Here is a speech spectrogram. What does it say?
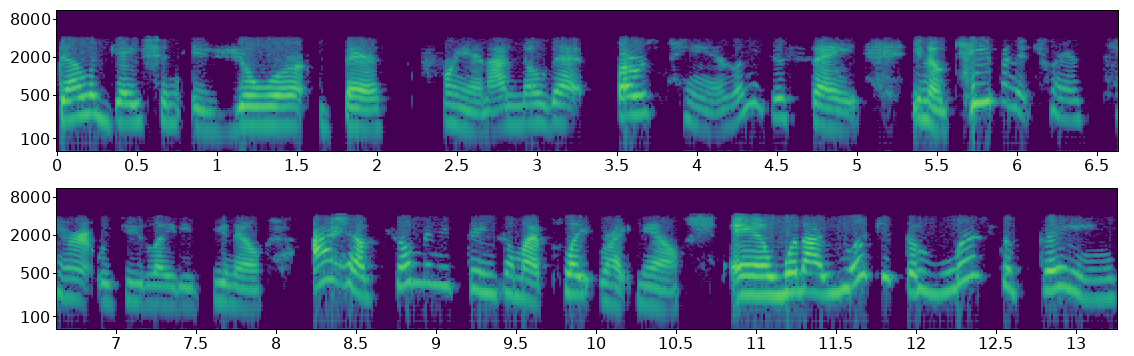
delegation is your best friend. I know that firsthand. Let me just say, you know, keeping it transparent with you ladies, you know, I have so many things on my plate right now. And when I look at the list of things,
